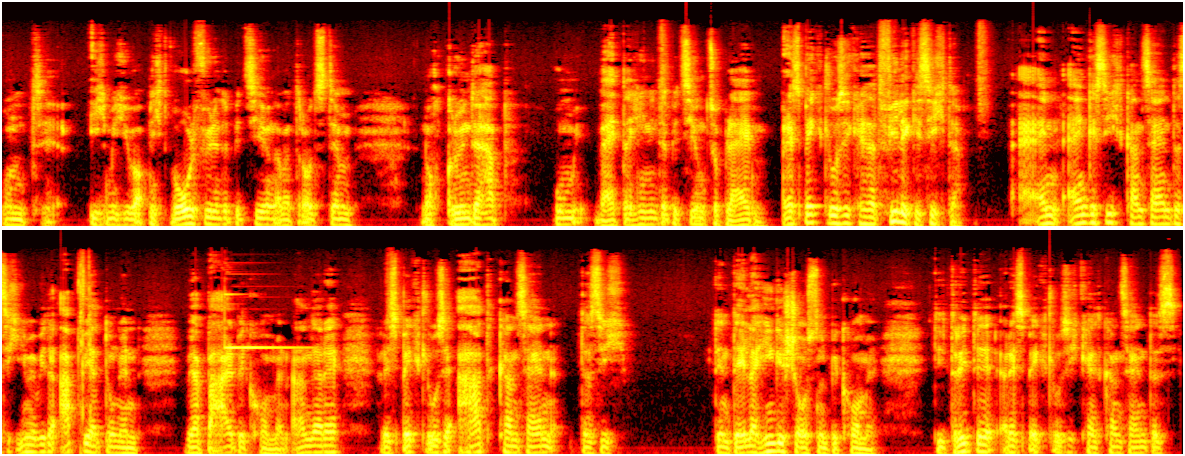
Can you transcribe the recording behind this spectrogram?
und ich mich überhaupt nicht wohlfühle in der Beziehung, aber trotzdem noch Gründe habe, um weiterhin in der Beziehung zu bleiben? Respektlosigkeit hat viele Gesichter. Ein, ein Gesicht kann sein, dass ich immer wieder Abwertungen verbal bekomme. Andere respektlose Art kann sein, dass ich den Teller hingeschossen bekomme. Die dritte Respektlosigkeit kann sein, dass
